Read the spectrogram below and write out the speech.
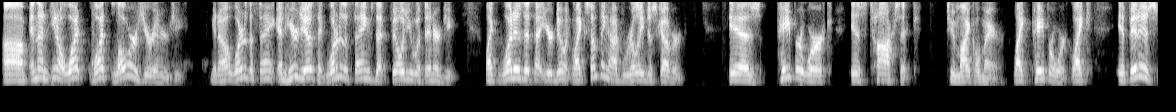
um, and then you know what what lowers your energy? You know, what are the things? And here's the other thing: what are the things that fill you with energy? Like, what is it that you're doing? Like something I've really discovered is paperwork is toxic to Michael Maher. Like paperwork, like if it is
